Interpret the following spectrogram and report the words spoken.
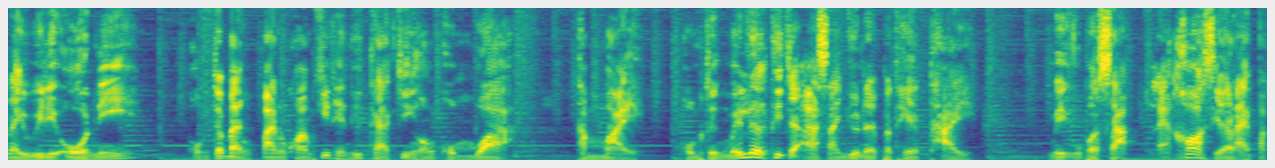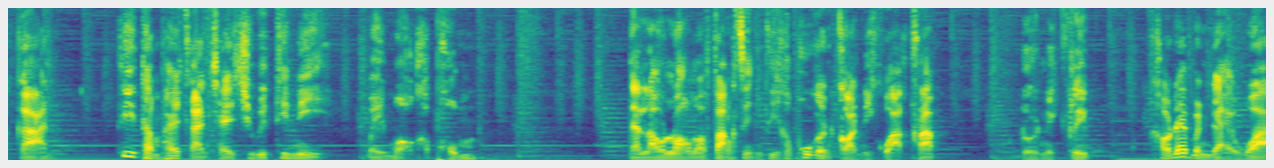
ในวิดีโอนี้ ผมจะแบ่งปันความคิดเห็นที่แท้จริงของผมว่าทำไมผมถึงไม่เลือกที่จะอาศัยอยู่ในประเทศไทย มีอุปสรรคและข้อเสียหลายประการ ที่ทำให้การใช้ชีวิตที่นี่ไม่เหมาะกับผม แต่เราลองมาฟังสิ่งที่เขาพูดกันก่อนดีกว่าครับ โดยในคลิปเขาได้บรรยายว่า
